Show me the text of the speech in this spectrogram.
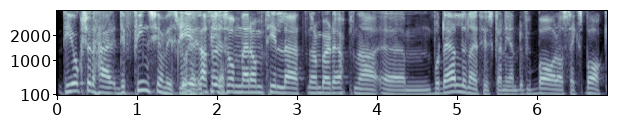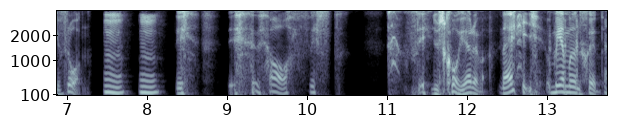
det är också det här, det finns ju en viss det är, alltså, Som när de tillät, när de började öppna um, bordellerna i Tyskland igen, du fick bara ha sex bakifrån. Mm, mm. Det, ja, visst. Det, du skojar du va? Nej, med munskydd.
